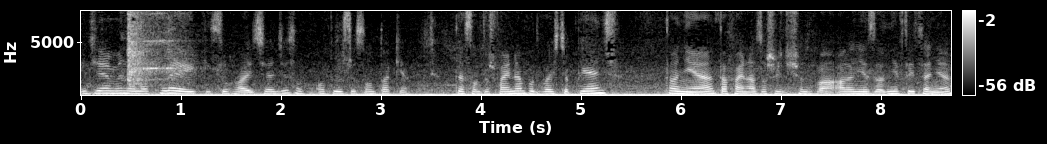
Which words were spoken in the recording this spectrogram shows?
Idziemy na naklejki, słuchajcie. Gdzie są? O, tu jeszcze są takie. Te są też fajne, po 25. To nie, ta fajna za 62, ale nie, za, nie w tej cenie.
